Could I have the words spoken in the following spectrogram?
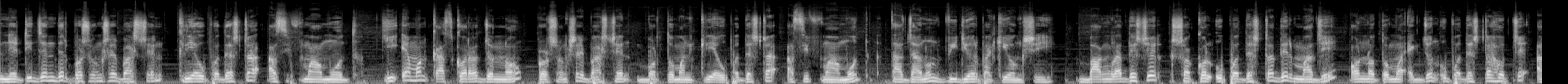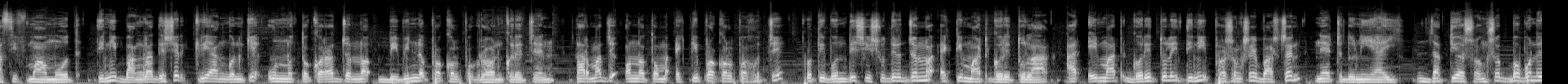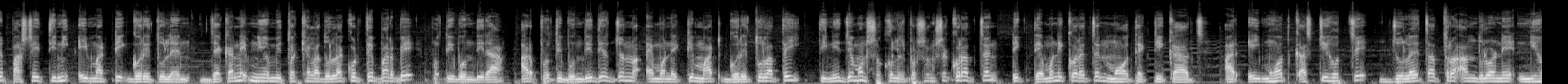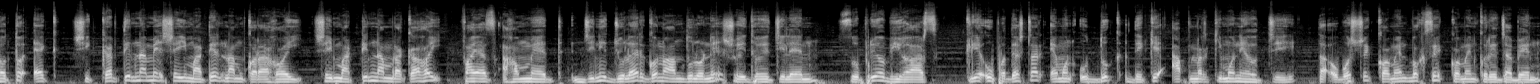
নেটিজেনদের প্রশংসায় ভাসছেন ক্রিয়া উপদেষ্টা আসিফ মাহমুদ। কি এমন কাজ করার জন্য প্রশংসায় ভাসছেন বর্তমান ক্রিয়া উপদেষ্টা আসিফ মাহমুদ, তা জানুন ভিডিওর বাকি অংশেই। বাংলাদেশের সকল উপদেষ্টাদের মাঝে অন্যতম একজন উপদেষ্টা হচ্ছে আসিফ মাহমুদ। তিনি বাংলাদেশের ক্রীড়াঙ্গনকে উন্নত করার জন্য বিভিন্ন প্রকল্প গ্রহণ করেছেন। তার মাঝে অন্যতম একটি প্রকল্প হচ্ছে প্রতিবন্ধী শিশুদের জন্য একটি মাঠ গড়ে তোলা। আর এই মাঠ গড়ে তুলেই তিনি প্রশংসায় ভাসছেন নেট দুনিয়ায়। জাতীয় সংসদ ভবনের পাশেই তিনি এই মাঠটি গড়ে তোলেন, যেখানে নিয়মিত খেলাধুলা করতে পারবে প্রতিবন্ধীরা। আর প্রতিবন্ধীদের জন্য এমন একটি মাঠ গড়ে তোলাতেই তিনি যেমন সকলের প্রশংসা করাচ্ছেন ঠিক তেমনই করেছেন মহৎ একটি কাজ। আর এই মহৎ কাজটি হচ্ছে জুলাই ছাত্র আন্দোলনে নিহত এক শিক্ষার্থীর নামে সেই মাঠের নাম করা হয়। সেই মাঠটির নাম রাখা হয় ফায়াজ আহমেদ, যিনি জুলাইয়ের গণ আন্দোলনে শহীদ হয়েছিলেন। সুপ্রিয় ভিউয়ার্স, ক্রিয়া উপদেষ্টার এমন উদ্যোগ দেখে আপনার কি মনে হচ্ছে? তা অবশ্যই কমেন্ট বক্সে কমেন্ট করে যাবেন।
